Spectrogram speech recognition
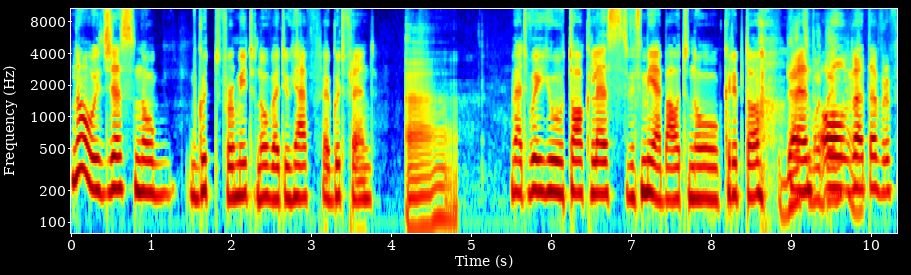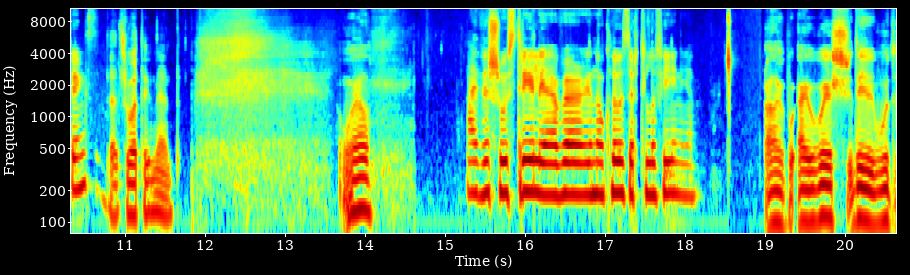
No, it's just no good for me to know that you have a good friend. Ah. That way you talk less with me about no crypto That's and all that everything. That's what I meant. Well, I wish Australia were, you know, closer to Lithuania. I, I wish they would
